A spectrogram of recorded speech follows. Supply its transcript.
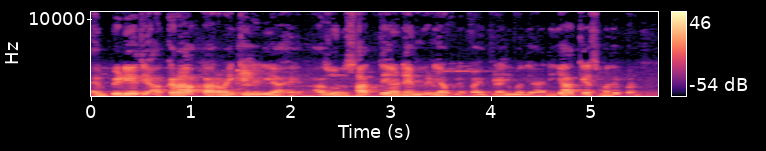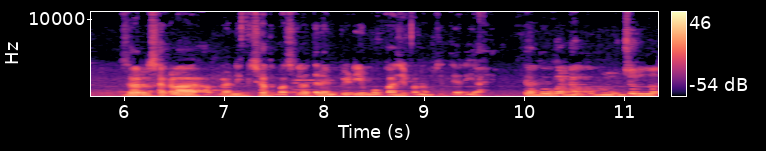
एम पी डी एची अकरा कारवाई केलेली आहे. अजून सात ते आठ एम पी डी आपल्या पाईपलाईनमध्ये आहे. आणि या केसमध्ये पण जर सगळा आपला निक्षात बसला तर एम पी डी मोकाची पण आमची तयारी आहे. त्या दोघांना कुठून उचललं?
